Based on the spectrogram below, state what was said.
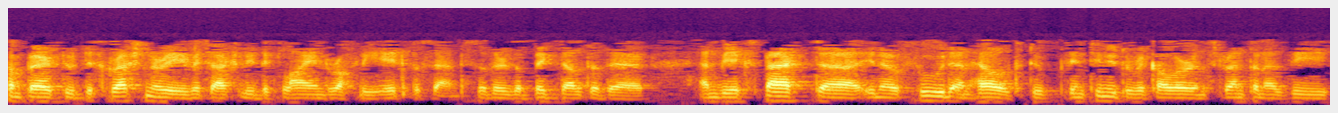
compared to discretionary, which actually declined roughly 8%. So there's a big delta there. And we expect, you know, food and health to continue to recover and strengthen as the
